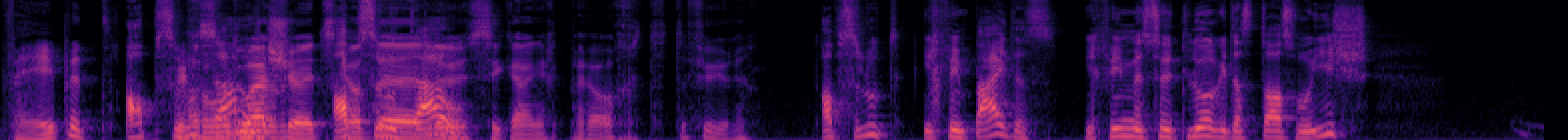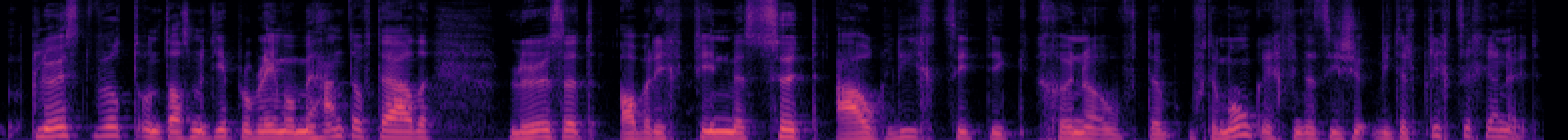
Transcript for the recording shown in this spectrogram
verhebt. Absolut. Du hast ja jetzt Absolut gerade eine Lösung eigentlich gebracht dafür. Absolut. Ich finde beides. Ich finde, man sollte schauen, dass das, was ist, gelöst wird und dass wir die Probleme, die wir haben auf der Erde, lösen. Aber ich finde, man sollte auch gleichzeitig können auf den, auf den Mond gehen. Ich finde, das ist, widerspricht sich ja nicht.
